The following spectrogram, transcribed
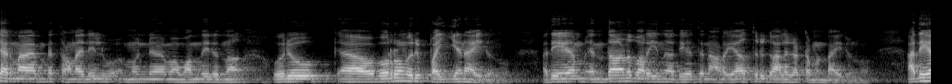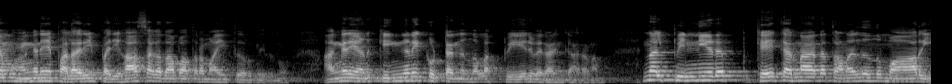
കരുണാകരന്റെ തണലിൽ മുന്നേ വന്നിരുന്ന ഒരു വെറും ഒരു പയ്യനായിരുന്നു. അദ്ദേഹം എന്താണ് പറയുന്നത് അദ്ദേഹത്തിന് അറിയാത്തൊരു കാലഘട്ടം ഉണ്ടായിരുന്നു അദ്ദേഹം അങ്ങനെ പലരെയും പരിഹാസ കഥാപാത്രമായി തീർന്നിരുന്നു. അങ്ങനെയാണ് കിങ്ങണിക്കുട്ടൻ എന്നുള്ള പേര് വരാൻ കാരണം. എന്നാൽ പിന്നീട് കെ കരുണാകരന്റെ തണലിൽ നിന്ന് മാറി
